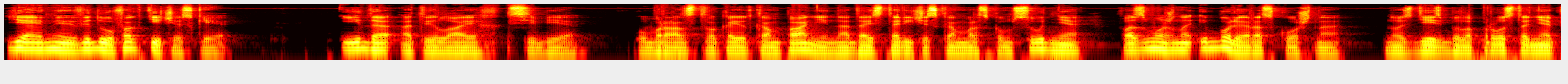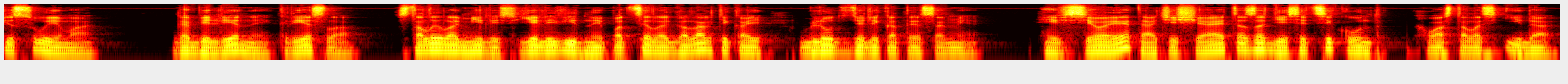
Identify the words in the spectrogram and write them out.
Я имею в виду фактически». Ида отвела их к себе. Убранство кают-компании на доисторическом морском судне, возможно, и более роскошно, но здесь было просто неописуемо. Гобелены, кресла, столы ломились, еле видные под целой галактикой блюд с деликатесами. «И все это очищается за 10 секунд», – хвасталась Ида, –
